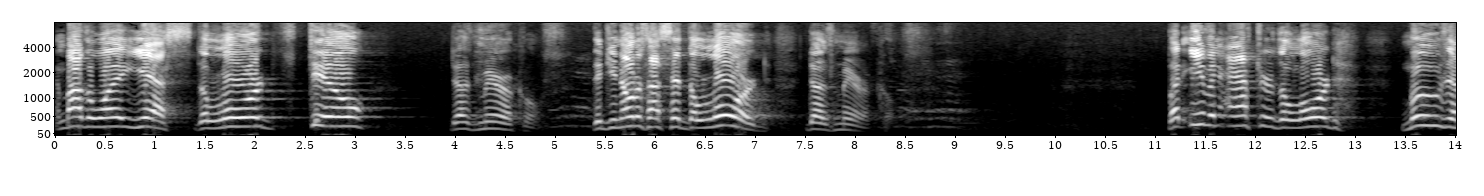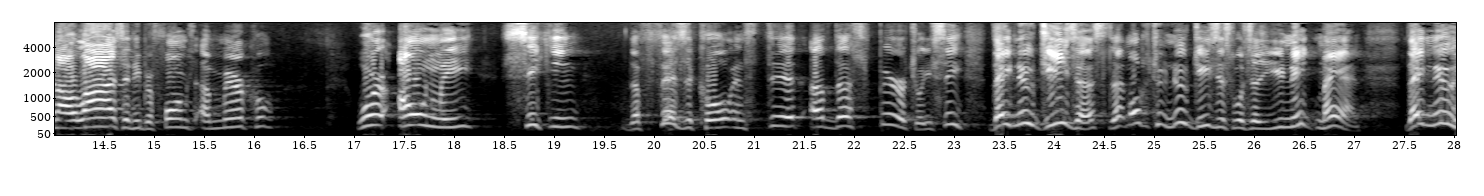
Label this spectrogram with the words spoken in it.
And by the way, yes, the Lord still does miracles. Did you notice I said the Lord does miracles? But even after the Lord moves in our lives and He performs a miracle, we're only seeking the physical instead of the spiritual. You see, they knew Jesus, that multitude knew Jesus was a unique man. They knew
